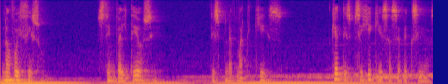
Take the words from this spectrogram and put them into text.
να βοηθήσουν στην βελτίωση της πνευματικής και της ψυχικής σας ευεξίας.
